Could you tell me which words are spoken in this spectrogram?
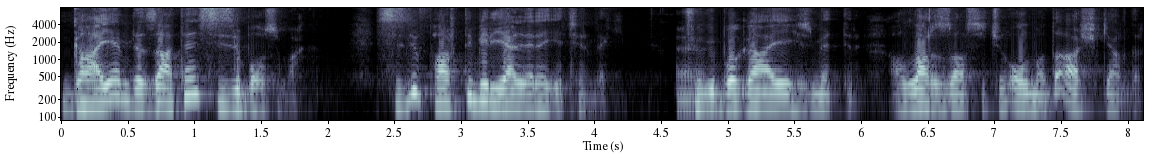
Gayem de zaten sizi bozmak. Sizi farklı bir yerlere getirmek. Çünkü bu gayeye hizmettir. Allah rızası için olmadığı aşikardır.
